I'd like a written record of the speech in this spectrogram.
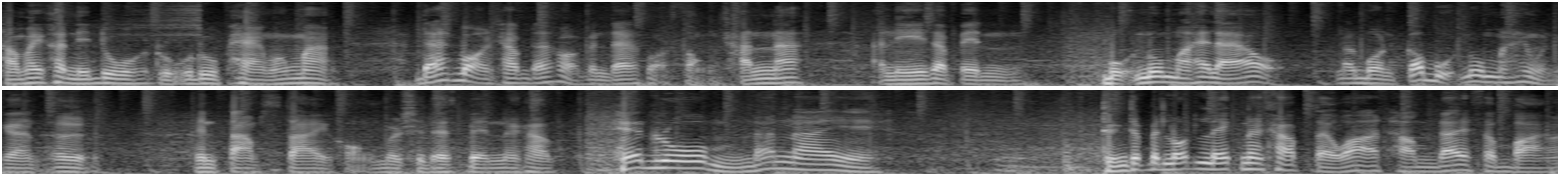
ทำให้คันนี้ดูหรูดูแพงมากๆแดชบอร์ดครับแดชบอร์ดเป็นแดชบอร์ด2ชั้นนะ อันนี้จะเป็นบุนุ่มมาให้แล้วด้านบนก็บุนุ่มมาให้เหมือนกันเออเป็นตามสไตล์ของ Mercedes-Benz นะครับ Headroom ด้านใน ถึงจะเป็นรถเล็กนะครับ แต่ว่าทำได้สบายม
